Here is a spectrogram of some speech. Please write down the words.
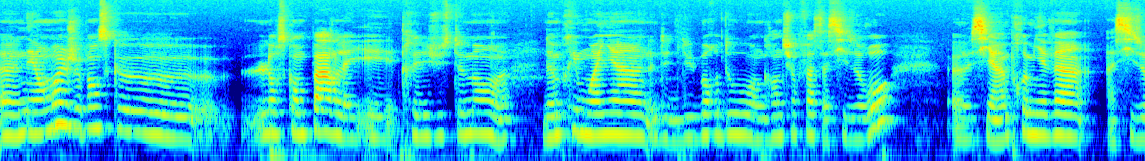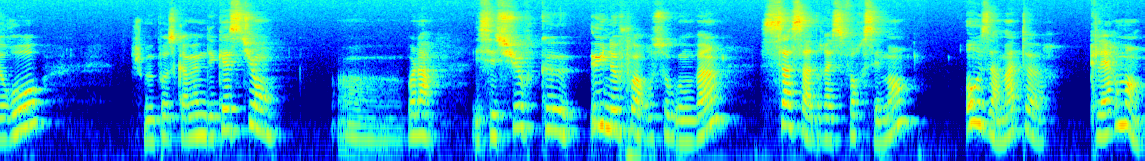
Euh, néanmoins, je pense que lorsqu'on parle, et très justement, d'un prix moyen du Bordeaux en grande surface à 6 euros, s'il y a un premier vin à 6 euros, je me pose quand même des questions. voilà. Et c'est sûr que une foire au second vin, ça s'adresse forcément aux amateurs, clairement.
